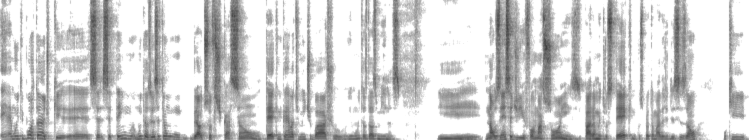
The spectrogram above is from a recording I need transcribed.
é, é muito importante, porque você é, tem muitas vezes você tem um grau de sofisticação técnica relativamente baixo em muitas das minas. E na ausência de informações e parâmetros técnicos para tomada de decisão, o que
